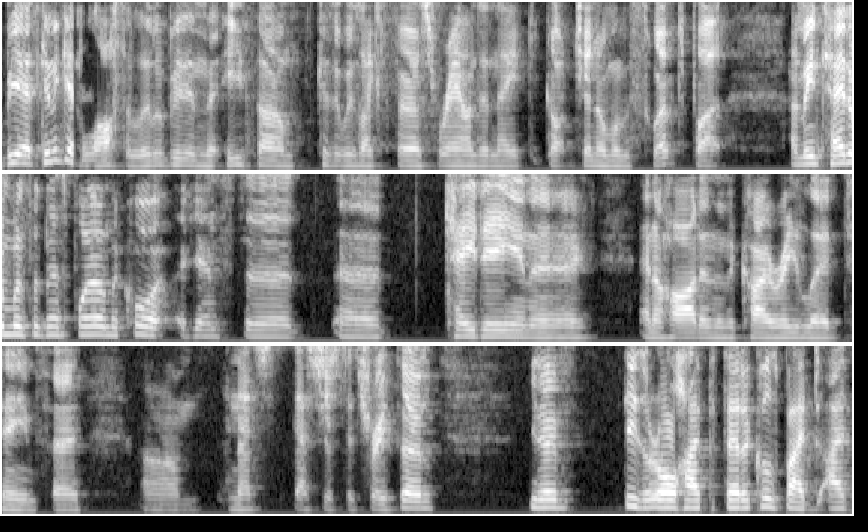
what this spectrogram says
but yeah, it's going to get lost a little bit in the ether because it was like first round and they got gentlemen swept. But I mean, Tatum was the best player on the court against a, a KD and a and a Harden and a Kyrie led team. So, um, and that's that's just the truth. Um, you know, these are all hypotheticals, but I,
